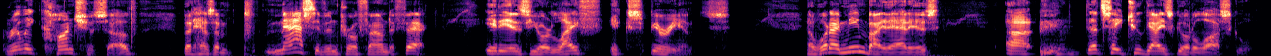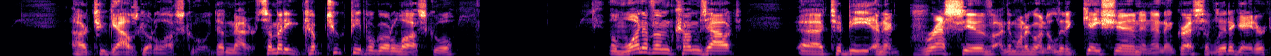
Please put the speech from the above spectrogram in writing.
really conscious of, but has a massive and profound effect. It is your life experience. Now, what I mean by that is, uh, let's say two guys go to law school, or two gals go to law school. It doesn't matter. Somebody, two people go to law school, and one of them comes out uh, to be an aggressive, I want to go into litigation and an aggressive litigator.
